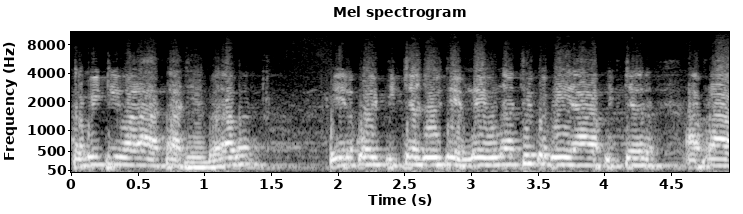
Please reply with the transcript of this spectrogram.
કમિટી વાળા હતા જે બરાબર? એ લોકોએ પિક્ચર જોયું તો એમને એવું ના થયું કે ભાઈ આ પિક્ચર આપણા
